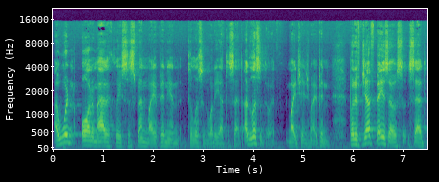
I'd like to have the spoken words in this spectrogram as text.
I wouldn't automatically suspend my opinion to listen to what he had to say. I'd listen to it. It might change my opinion. But if Jeff Bezos said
